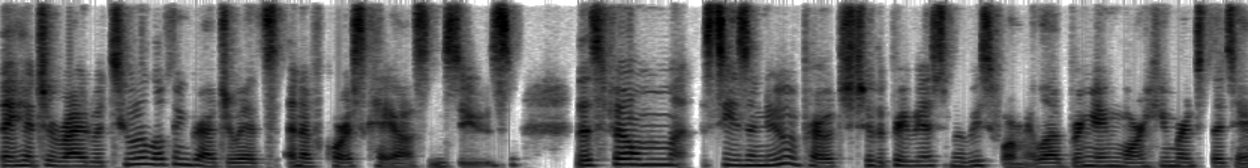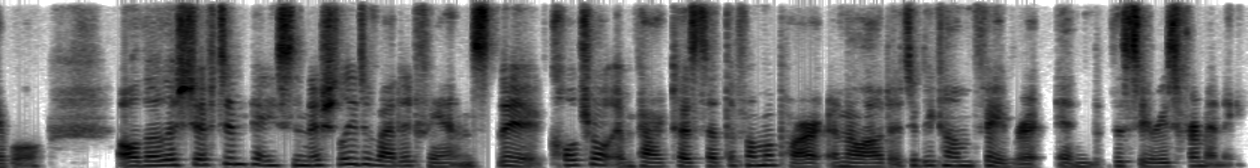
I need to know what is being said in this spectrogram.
They hitch a ride with two eloping graduates, and of course, chaos ensues. This film sees a new approach to the previous movie's formula, bringing more humor to the table. Although the shift in pace initially divided fans, the cultural impact has set the film apart and allowed it to become favorite in the series for many.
